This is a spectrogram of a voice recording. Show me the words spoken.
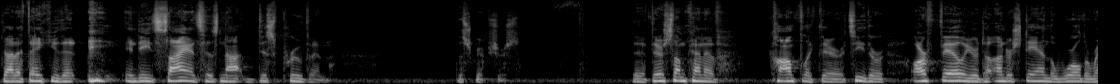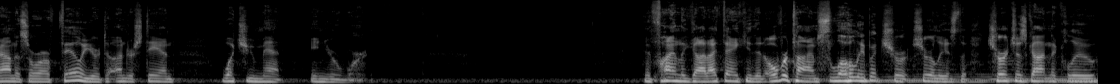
God, I thank you that indeed science has not disproven the scriptures. That if there's some kind of conflict there, it's either our failure to understand the world around us or our failure to understand what you meant in your word. And finally, God, I thank you that over time, slowly but surely, as the church has gotten a clue,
